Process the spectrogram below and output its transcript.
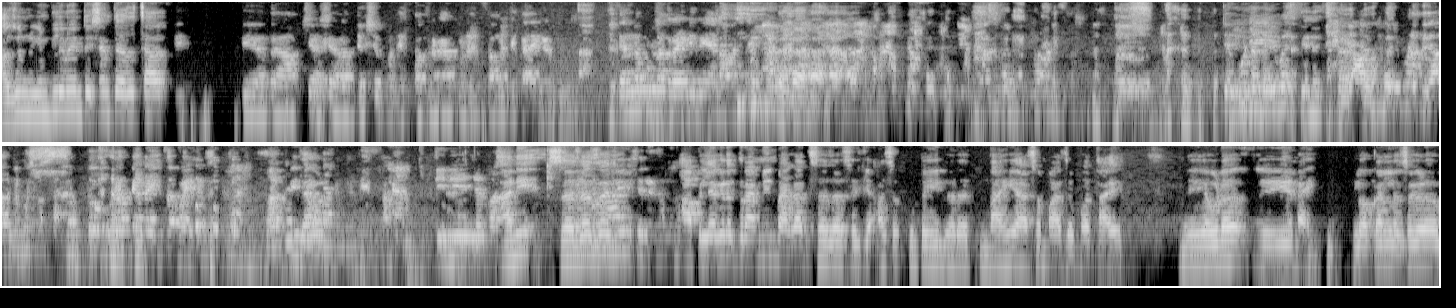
अजून इम्प्लिमेंटेशन त्याचं ते आता आमचे शहराध्यक्ष पण आहेत पत्रकार पण आहेत सामाजिक कार्यकर्ते आहेत. त्यांना कुठला क्रायटेरिया ते कुठं तरी बसतील आणि सहजासहजी आपल्याकडे ग्रामीण भागात सहजासहजी असं कुठेही घडत नाही असं माझं मत आहे. म्हणजे एवढं हे नाही. लोकांना सगळं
